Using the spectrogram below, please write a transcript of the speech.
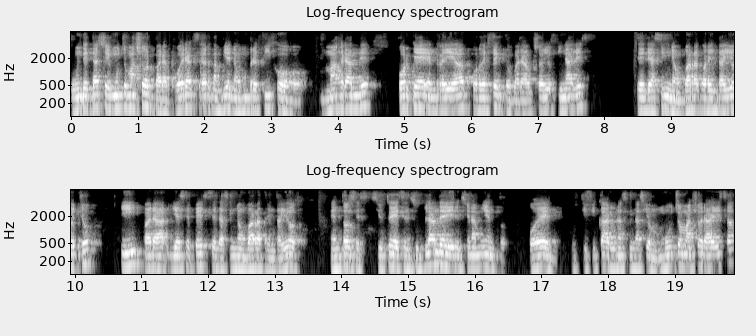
un detalle mucho mayor para poder acceder también a un prefijo más grande, porque en realidad por defecto para usuarios finales se le asigna un barra 48 y para ISP se le asigna un barra 32. Entonces, si ustedes en su plan de direccionamiento pueden justificar una asignación mucho mayor a esa,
